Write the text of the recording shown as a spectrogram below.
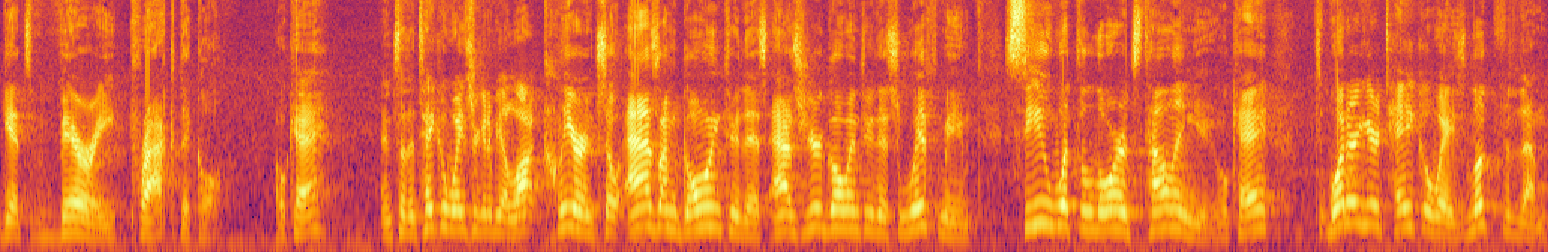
gets very practical, okay? And so the takeaways are going to be a lot clearer. And so as I'm going through this, as you're going through this with me, see what the Lord's telling you, okay? What are your takeaways? Look for them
